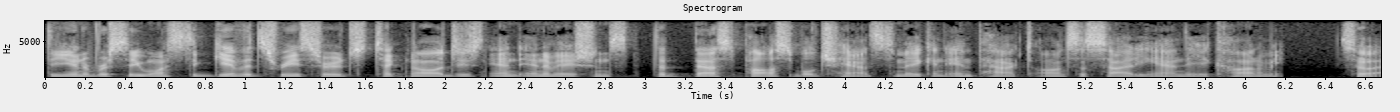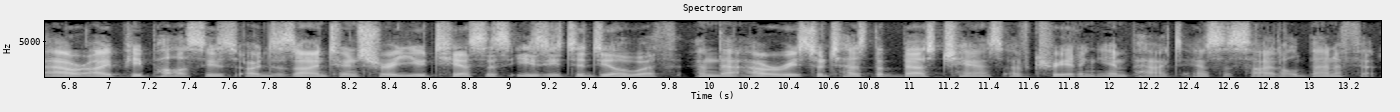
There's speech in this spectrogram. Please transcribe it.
the university wants to give its research, technologies, and innovations the best possible chance to make an impact on society and the economy. So, our IP policies are designed to ensure UTS is easy to deal with and that our research has the best chance of creating impact and societal benefit.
